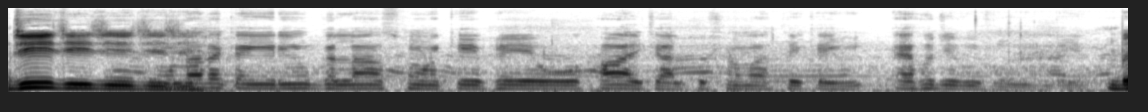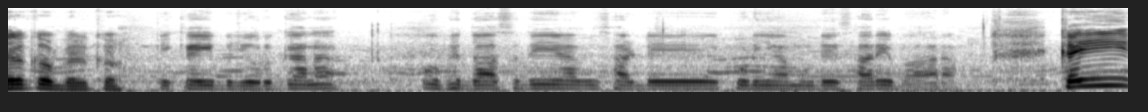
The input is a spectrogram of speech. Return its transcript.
ਜੀ ਜੀ ਜੀ ਜੀ ਜੀ। ਉਹਨਾਂ ਦਾ ਕਈ ਵਾਰੀ ਉਹ ਗੱਲਾਂ ਸੁਣ ਕੇ ਫੇ ਉਹ ਹਾਲ ਚਾਲ ਪੁੱਛਣ ਵਾਸਤੇ ਕਈ ਇਹੋ ਜਿਹੇ ਵੀ ਫੋਨ ਆਉਂਦੇ ਆ। ਬਿਲਕੁਲ ਬਿਲਕੁਲ। ਤੇ ਕਈ ਬਜ਼ੁਰਗ ਆ ਨਾ ਉਹ ਫਿਰ ਦੱਸਦੇ ਆ ਵੀ ਸਾਡੇ ਕੁੜੀਆਂ ਮੁੰਡੇ ਸਾਰੇ ਬਾਹਰ ਆ। ਕਈ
